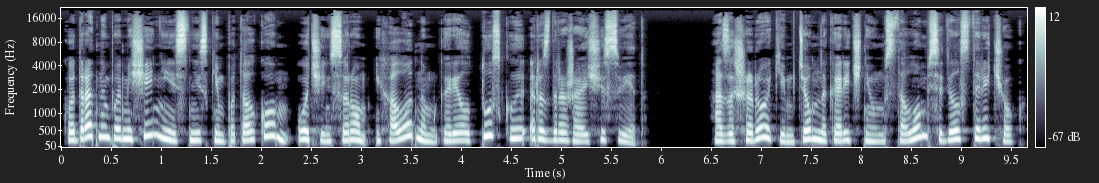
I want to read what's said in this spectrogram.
В квадратном помещении с низким потолком, очень сыром и холодным, горел тусклый раздражающий свет. А за широким темно-коричневым столом сидел старичок.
